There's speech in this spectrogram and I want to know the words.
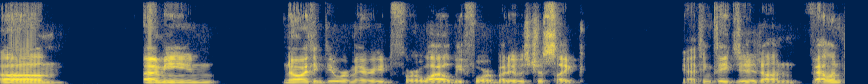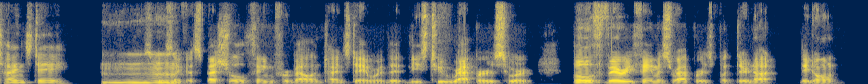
Um, I mean, no, I think they were married for a while before, but it was just like, yeah, I think they did it on Valentine's Day. Mm-hmm. So it was like a special thing for Valentine's Day where the, these two rappers who are both very famous rappers, but they're not, they don't,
